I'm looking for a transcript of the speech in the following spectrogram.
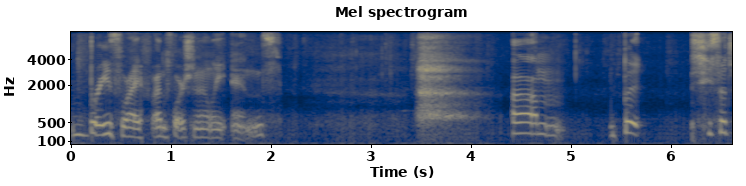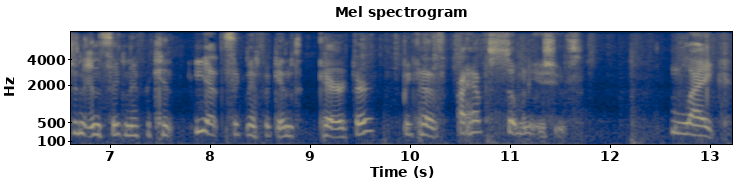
Bree's life unfortunately ends. um, but she's such an insignificant yet significant character because I have so many issues. Like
